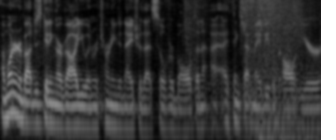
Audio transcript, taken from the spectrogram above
I'm wondering about just getting our value and returning to nature that silver bolt, and I, I think that may be the call here.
